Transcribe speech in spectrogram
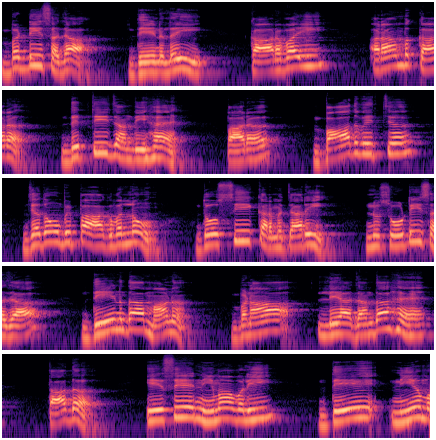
ਵੱਡੀ ਸਜ਼ਾ ਦੇਣ ਲਈ ਕਾਰਵਾਈ ਆਰੰਭ ਕਰ ਦਿੱਤੀ ਜਾਂਦੀ ਹੈ। ਪਰ ਬਾਅਦ ਵਿੱਚ ਜਦੋਂ ਵਿਭਾਗ ਵੱਲੋਂ ਦੋਸ਼ੀ ਕਰਮਚਾਰੀ ਨੂੰ ਛੋਟੀ ਸਜ਼ਾ ਦੇਣ ਦਾ ਮਨ ਬਣਾ ਲਿਆ ਜਾਂਦਾ ਹੈ, ਤਦ ਇਸੇ ਨਿਯਮਾਵਲੀ ਦੇ ਨਿਯਮ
